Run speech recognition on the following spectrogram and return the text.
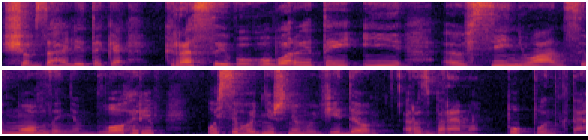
що взагалі таке красиво говорити, і е, всі нюанси мовлення блогерів у сьогоднішньому відео розберемо по пунктах.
